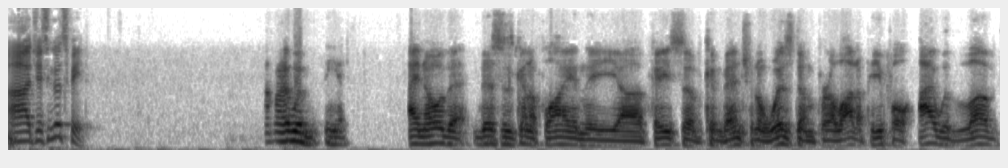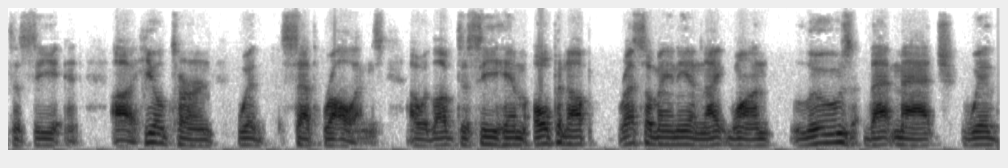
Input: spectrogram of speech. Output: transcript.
Uh, Jason Goodspeed. I would. I know that this is going to fly in the uh, face of conventional wisdom for a lot of people. I would love to see a heel turn with Seth Rollins. I would love to see him open up WrestleMania Night One, lose that match with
